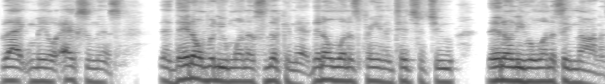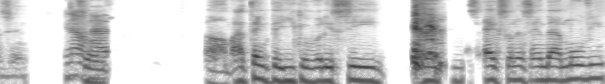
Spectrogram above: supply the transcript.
black male excellence that they don't really want us looking at. They don't want us paying attention to. They don't even want us acknowledging. No, So, not Um, I think that you can really see excellence in that movie.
